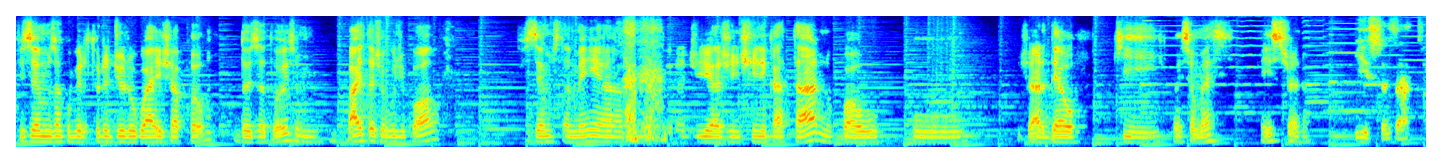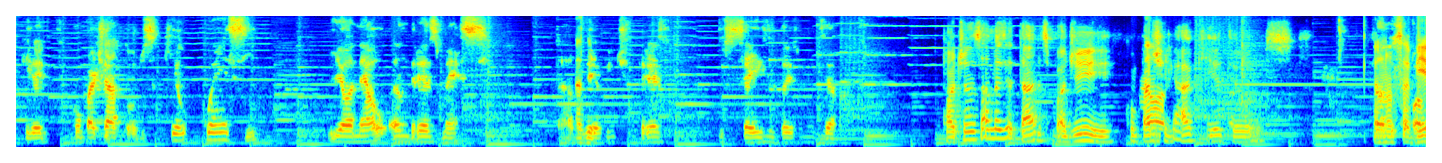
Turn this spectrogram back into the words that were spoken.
Fizemos a cobertura de Uruguai e Japão, 2 a 2 um baita jogo de bola. Fizemos também a cobertura de Argentina e Catar, no qual o Jardel, que conheceu o Messi, é isso, Jardel? Isso, exato. Queria compartilhar todos que eu conheci Lionel Andrés Messi, tá? dia 23 de 6 de 2019. Pode usar mais detalhes, pode compartilhar não. aqui os teus. Eu não sabia.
